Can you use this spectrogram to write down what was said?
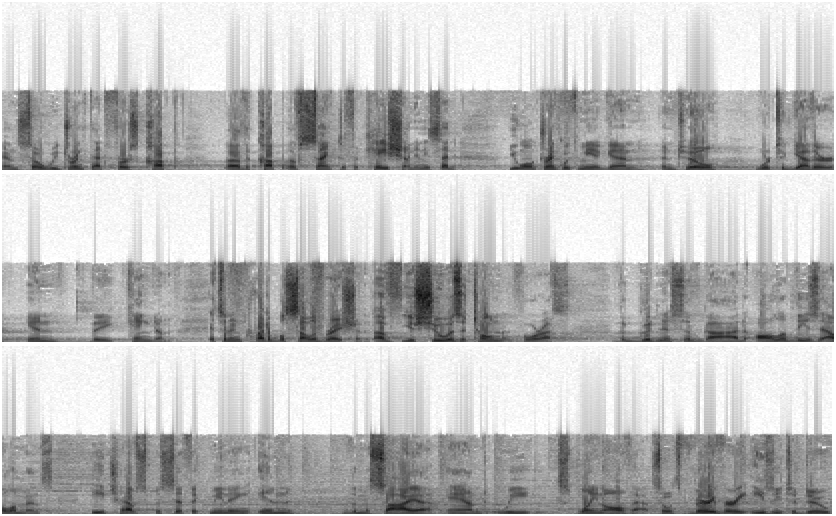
And so we drink that first cup, uh, the cup of sanctification. And he said, You won't drink with me again until we're together in the kingdom. It's an incredible celebration of Yeshua's atonement for us, the goodness of God. All of these elements each have specific meaning in the Messiah, and we explain all that. So it's very, very easy to do.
